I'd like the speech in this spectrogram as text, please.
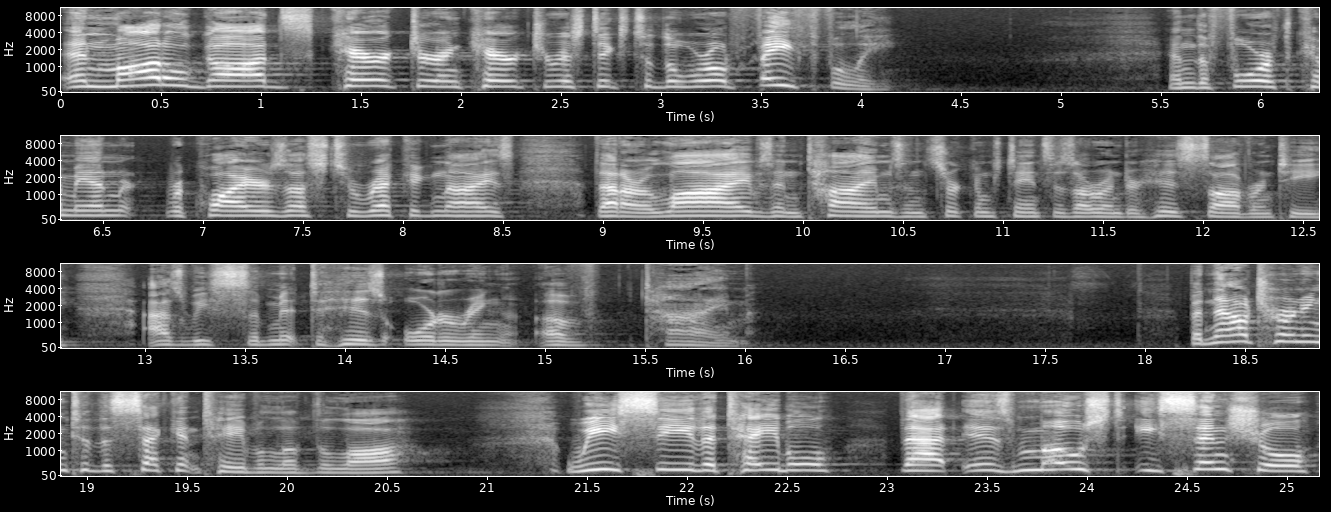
and model God's character and characteristics to the world faithfully. And the fourth commandment requires us to recognize that our lives and times and circumstances are under His sovereignty as we submit to His ordering of time. But now, turning to the second table of the law, we see the table that is most essential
